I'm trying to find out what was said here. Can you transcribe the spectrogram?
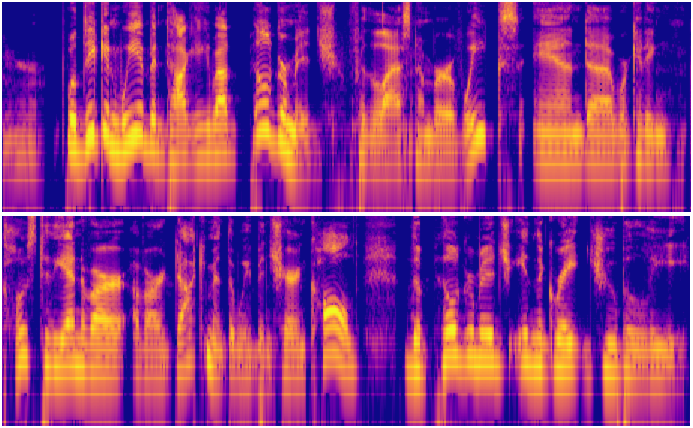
Yeah. Well, Deacon, we have been talking about pilgrimage for the last number of weeks, and uh, we're getting close to the end of our of our document that we've been sharing called "The Pilgrimage in the Great Jubilee."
